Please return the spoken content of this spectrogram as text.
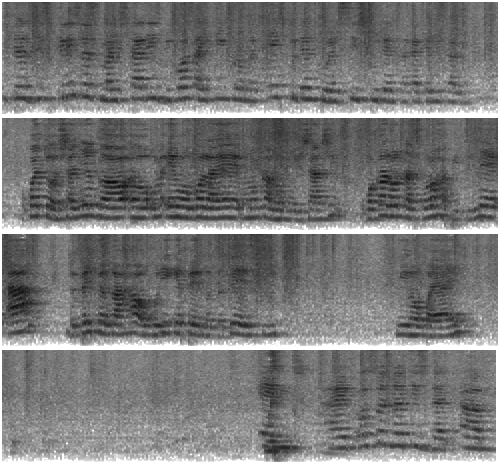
It has decreases my studies because I came from an A student to a C student academically. okwacho shanyenga ehongola e monkalo mwishashi okwakala ona sikola hapitine a ndopeipenga ha okulike pendo todesi milongwa yae And I've also noticed that um,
